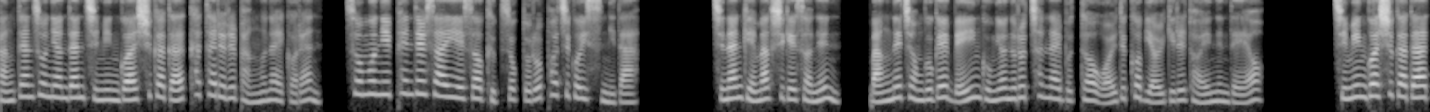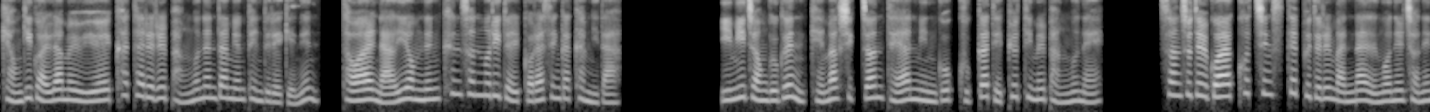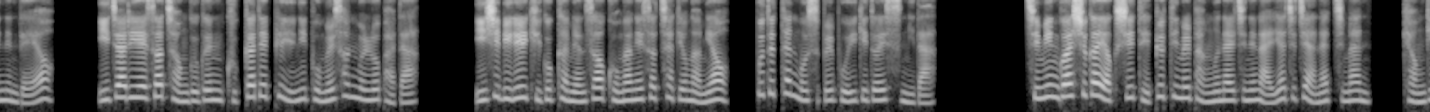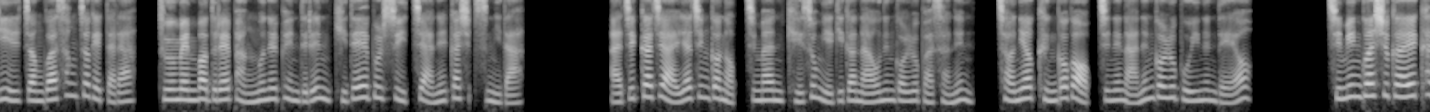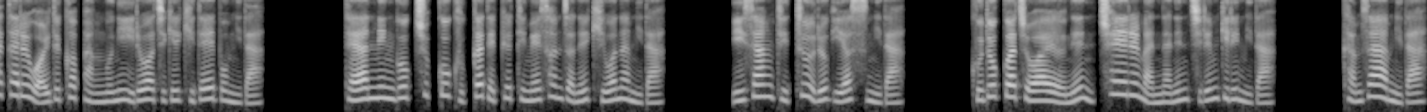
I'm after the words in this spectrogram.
방탄소년단 지민과 슈가가 카타르를 방문할 거란 소문이 팬들 사이에서 급속도로 퍼지고 있습니다. 지난 개막식에서는 막내 정국의 메인 공연으로 첫날부터 월드컵 열기를 더했는데요. 지민과 슈가가 경기 관람을 위해 카타르를 방문한다면 팬들에게는 더할 나위 없는 큰 선물이 될 거라 생각합니다. 이미 정국은 개막식 전 대한민국 국가대표팀을 방문해 선수들과 코칭 스태프들을 만나 응원을 전했는데요. 이 자리에서 정국은 국가대표 유니폼을 선물로 받아 21일 귀국하면서 공항에서 착용하며 뿌듯한 모습을 보이기도 했습니다. 지민과 슈가 역시 대표팀을 방문할지는 알려지지 않았지만 경기 일정과 성적에 따라 두 멤버들의 방문을 팬들은 기대해 볼 수 있지 않을까 싶습니다. 아직까지 알려진 건 없지만 계속 얘기가 나오는 걸로 봐서는 전혀 근거가 없지는 않은 걸로 보이는데요. 지민과 슈가의 카타르 월드컵 방문이 이루어지길 기대해 봅니다. 대한민국 축구 국가대표팀의 선전을 기원합니다. 이상 디투우룩이었습니다. 구독과 좋아요는 최애를 만나는 지름길입니다. 감사합니다.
